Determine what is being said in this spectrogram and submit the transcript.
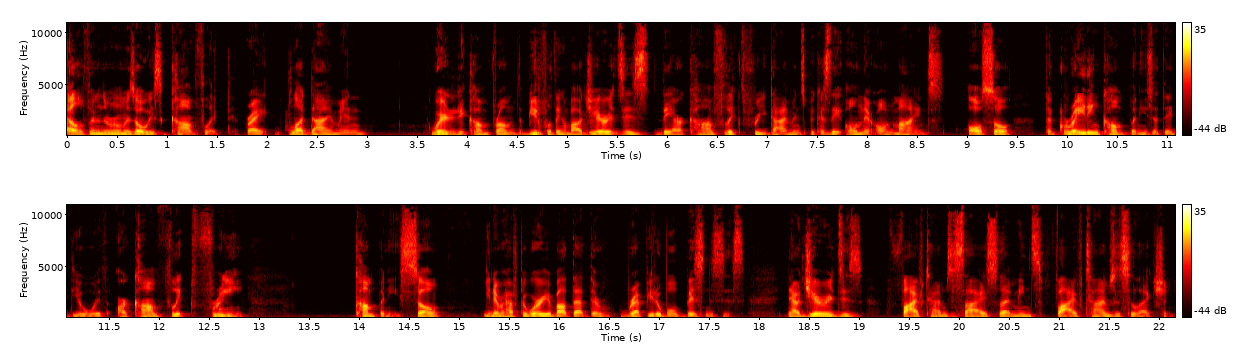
elephant in the room is always conflict, right? Blood diamond, where did it come from? The beautiful thing about Jared's is they are conflict free diamonds because they own their own mines. Also, the grading companies that they deal with are conflict free companies. So you never have to worry about that. They're reputable businesses. Now, Jared's is five times the size, so that means five times the selection.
